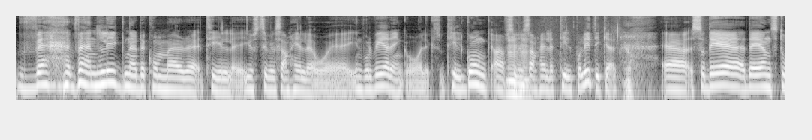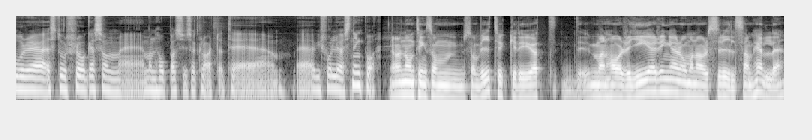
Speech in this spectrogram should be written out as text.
vänlig när det kommer till just civilsamhälle och eh, involvering och liksom tillgång av mm. civilsamhället till politiker. Ja. Eh, så det, det, är en stor, eh, stor fråga som eh, man hoppas ju såklart att vi får lösning på. Ja, någonting som, som vi tycker är ju att man har regeringar och man har civilsamhälle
